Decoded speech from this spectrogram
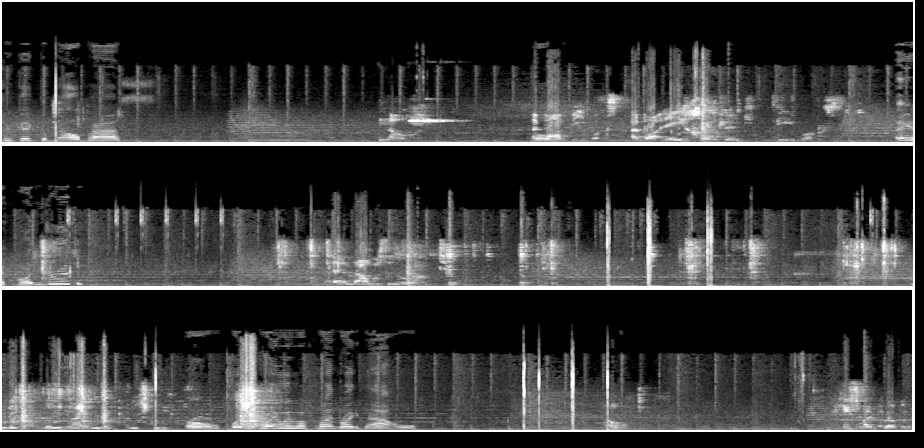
To get the battle pass? No. I Oh. bought V-Bucks. I bought 800 V-Bucks. Eight hundred? And I wasn't allowed to. And They got really mad and they punished. Oh, but you play with a friend right now. No. He's my brother.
